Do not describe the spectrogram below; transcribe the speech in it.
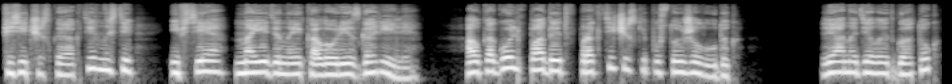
физической активности, и все наеденные калории сгорели. Алкоголь падает в практически пустой желудок. Лиана делает глоток,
